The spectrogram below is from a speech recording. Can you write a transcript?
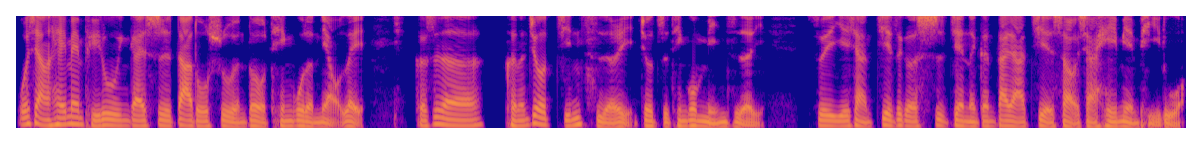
我想黑面琵鹭应该是大多数人都有听过的鸟类，可是呢，可能就仅此而已，就只听过名字而已。所以也想借这个事件呢，跟大家介绍一下黑面琵鹭。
